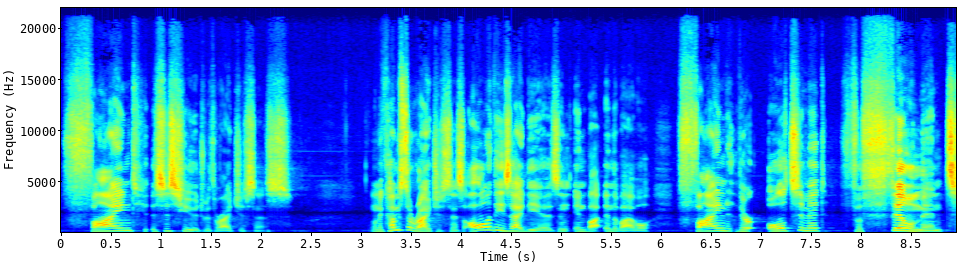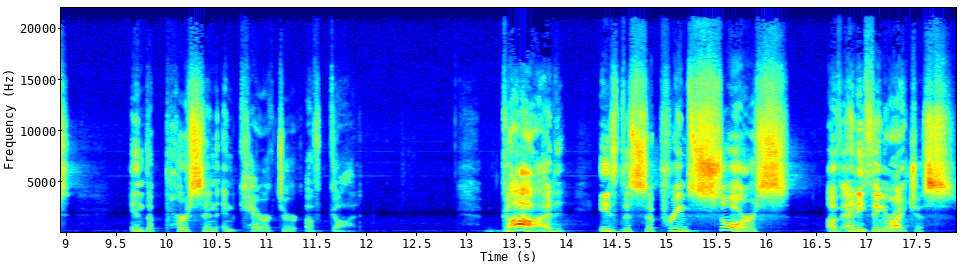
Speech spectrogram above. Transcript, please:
find, this is huge with righteousness. When it comes to righteousness, all of these ideas in, in, in the Bible find their ultimate fulfillment in the person and character of God. God is the supreme source of anything righteous.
